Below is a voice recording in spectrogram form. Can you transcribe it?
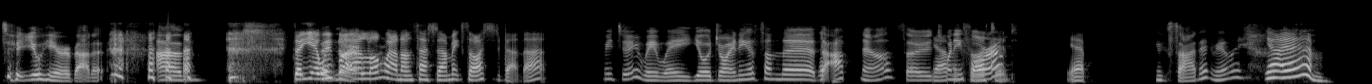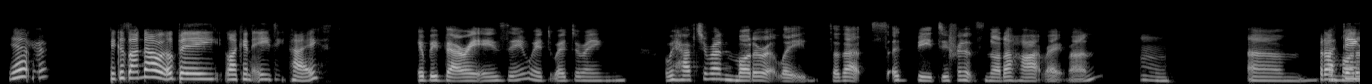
do, you'll hear about it. Um, so yeah, we've got no. our long run on Saturday. I'm excited about that. we do. We we you're joining us on the the app now. So Yeah, I'm 24 hour. excited. Yep. Excited, really? Yeah, I am. Yep. Okay. Because I know it'll be like an easy pace. It'll be very easy. We're we're doing we have to run moderately, so that's a bit different. It's not a heart rate run. Mm. Um, But a I think-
